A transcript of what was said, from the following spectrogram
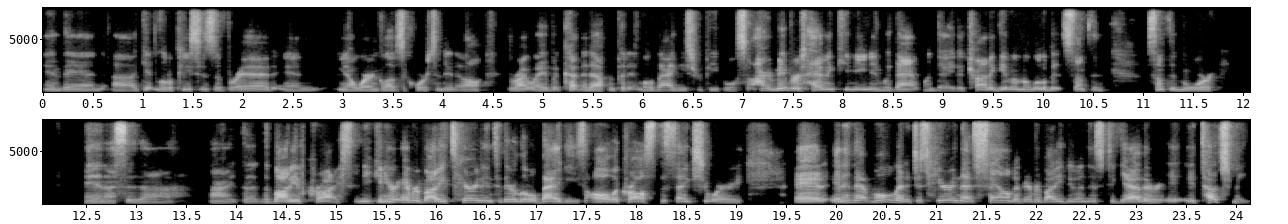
and then uh, getting little pieces of bread and you know wearing gloves of course and doing it all the right way but cutting it up and putting it in little baggies for people. So i remember having communion with that one day to try to give them a little bit something something more. And i said uh, all right the, the body of christ. And you can hear everybody tearing into their little baggies all across the sanctuary. And, and in that moment just hearing that sound of everybody doing this together it, it touched me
